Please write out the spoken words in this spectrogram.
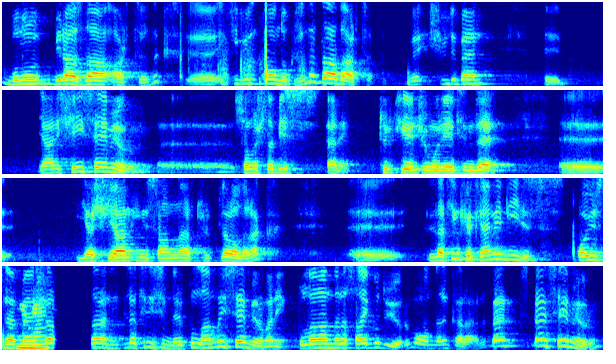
bunu biraz daha arttırdık. E, 2019 yılında daha da arttırdık. Ve şimdi ben e, yani şeyi sevmiyorum. E, sonuçta biz yani Türkiye Cumhuriyeti'nde e, yaşayan insanlar, Türkler olarak e, Latin kökenli değiliz. O yüzden ben şarapta hani Latin isimleri kullanmayı sevmiyorum. Hani kullananlara saygı duyuyorum. Onların kararı. Ben ben sevmiyorum.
